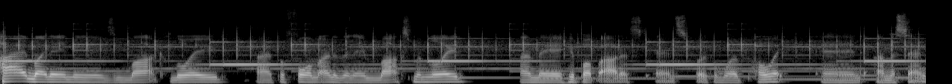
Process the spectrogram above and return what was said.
Hi, my name is Mark Lloyd. I perform under the name Marksman Lloyd. I'm a hip hop artist and spoken word poet, and I'm a sound.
